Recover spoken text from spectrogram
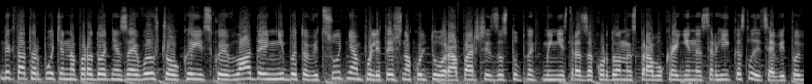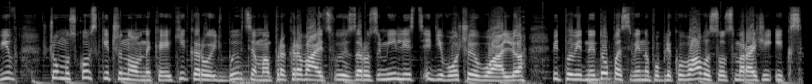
Диктатор Путін напередодні заявив, що у київської влади нібито відсутня політична культура. Перший заступник міністра закордонних справ України Сергій Кислиця відповів, що московські чиновники, які керують вбивцями, прикривають свою зарозумілість дівочою вуаллю. Відповідний допис він опублікував у соцмережі X.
